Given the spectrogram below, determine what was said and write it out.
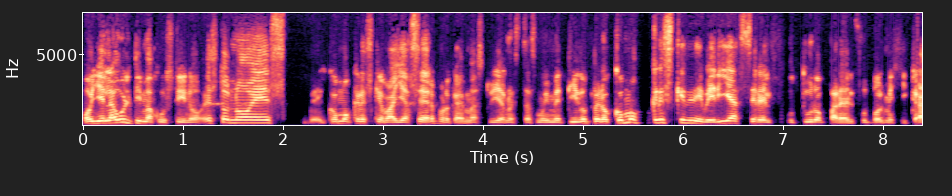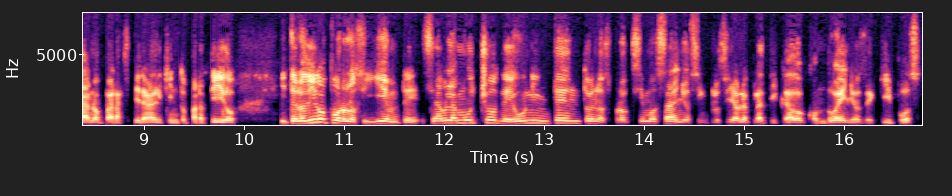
Oye, la última, Justino, esto no es eh, cómo crees que vaya a ser, porque además tú ya no estás muy metido, pero ¿cómo crees que debería ser el futuro para el fútbol mexicano, para aspirar al quinto partido? Y te lo digo por lo siguiente, se habla mucho de un intento en los próximos años, incluso ya lo he platicado con dueños de equipos,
